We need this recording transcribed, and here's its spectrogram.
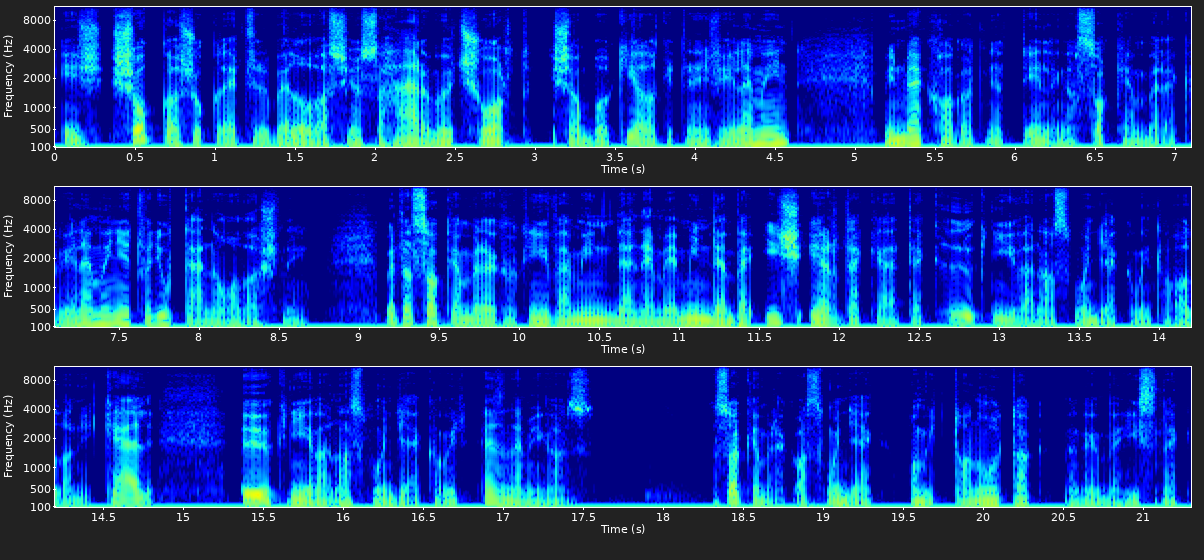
és sokkal-sokkal egyszerűbb elolvasni azt a három-öt sort, és abból kialakítani egy véleményt, mint meghallgatni a tényleg a szakemberek véleményét, vagy utána olvasni. Mert a szakemberek nyilván minden, mindenben is érdekeltek, ők nyilván azt mondják, amit hallani kell, ők nyilván azt mondják, amit ez nem igaz. A szakemberek azt mondják, amit tanultak, meg amiben hisznek,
